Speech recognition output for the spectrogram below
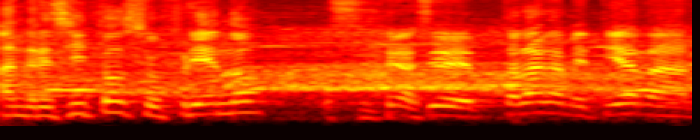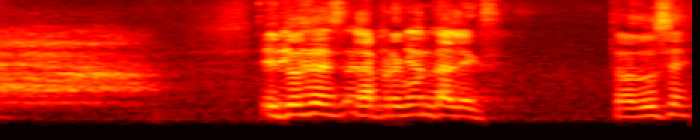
Andresito sufriendo. Sí, así de, trágame tierra. Tiene Entonces, la pregunta, tierra. Alex, traduce.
